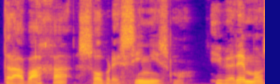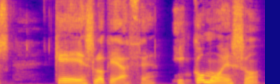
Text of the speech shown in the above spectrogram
trabaja sobre sí mismo y veremos qué es lo que hace y cómo eso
